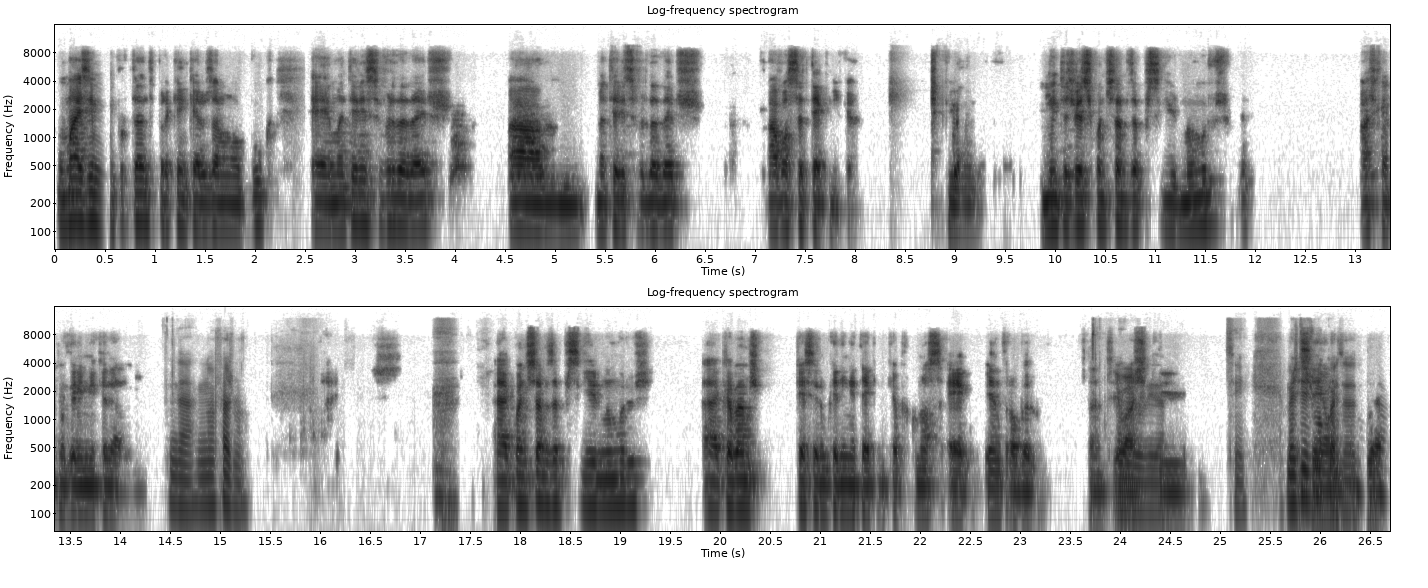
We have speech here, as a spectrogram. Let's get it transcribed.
o mais importante para quem quer usar um logbook é manterem-se verdadeiros, um, manterem-se verdadeiros à vossa técnica. Acho que muitas vezes quando estamos a perseguir números, acho que está a ver a minha cadela. Não, não faz mal. Ah, quando estamos a perseguir números, acabamos por esquecer um bocadinho a técnica porque o nosso ego entra ao barulho. Portanto, eu Sem acho dúvida. que Sim. Mas diz-me é uma um coisa, problema.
